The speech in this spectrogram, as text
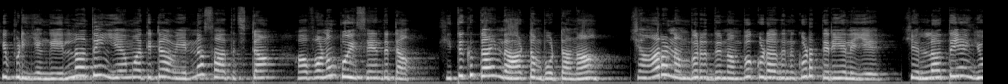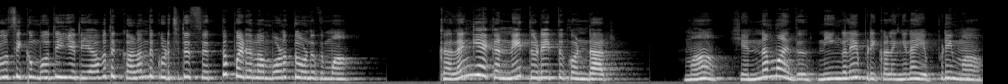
இப்படி எங்க எல்லாத்தையும் ஏமாத்திட்டு அவன் என்ன சாதிச்சிட்டான்? அவனும் போய் சேர்ந்துட்டான். இதுக்கு தான் இந்த ஆட்டம் போட்டானா? யாரை நம்புறது நம்ப கூடாதுன்னு கூட தெரியலையே. எல்லாத்தையும் யோசிக்கும் போது எதையாவது கலந்து குடிச்சிட்டு செத்து போயிடலாம் போல தோணுதுமா. கலங்கிய கண்ணை துடைத்து கொண்டார். மா என்னம்மா இது? நீங்களே இப்படி கலங்கினா எப்படிம்மா?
